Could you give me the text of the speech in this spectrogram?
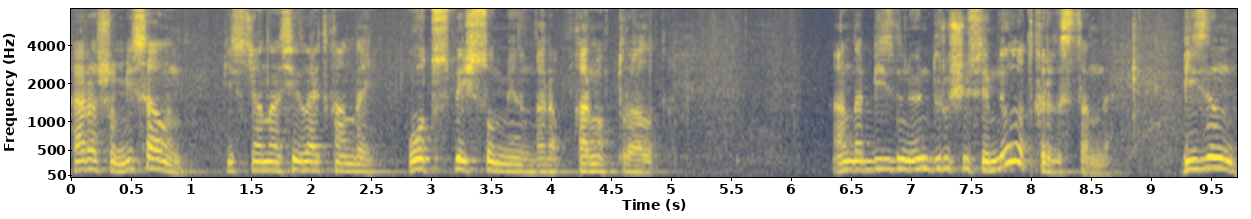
хорошо мисалын биз жана сиз айткандай отуз беш сом менен кармап туралык анда биздин өндүрүшүбүз эмне болот кыргызстанда биздин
